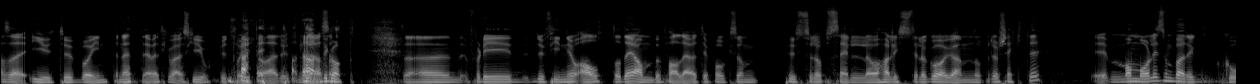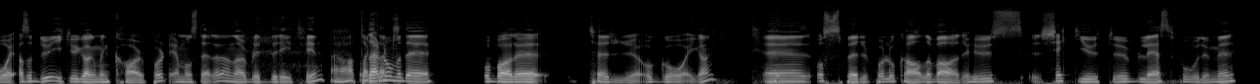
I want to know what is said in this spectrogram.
Altså, YouTube og internett Jeg vet ikke hva jeg skulle gjort ut på hytta der uten det hade altså. Så, fordi du finner jo alt, og det anbefaler jeg jo til folk som pusser opp selv og har lyst til å gå i gang med noen prosjekter. Man må liksom bare gå Altså, du gikk jo i gang med en carport hjemme hos dere. Den har jo blitt dritfin. Ja, Og tack, det er noe med det å bare tørre å gå i gang. Eh, og spør på lokale varehus. Sjekk YouTube, les forumer.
